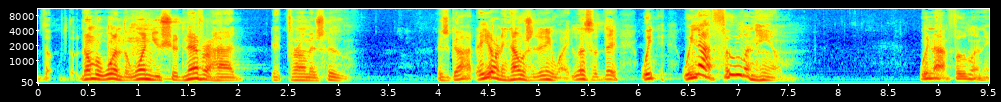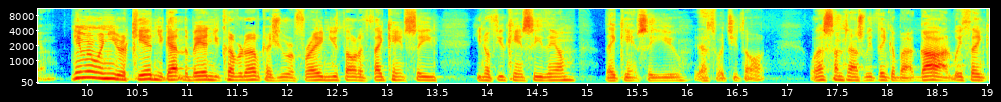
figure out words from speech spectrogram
the, the, number one, the one you should never hide it from is who? Is God. He already knows it anyway. Listen, they, we, we're not fooling him. We're not fooling him. You remember when you were a kid and you got in the bed and you covered up because you were afraid and you thought if they can't see, you know, if you can't see them, they can't see you? That's what you thought? Well, that's sometimes we think about God. We think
